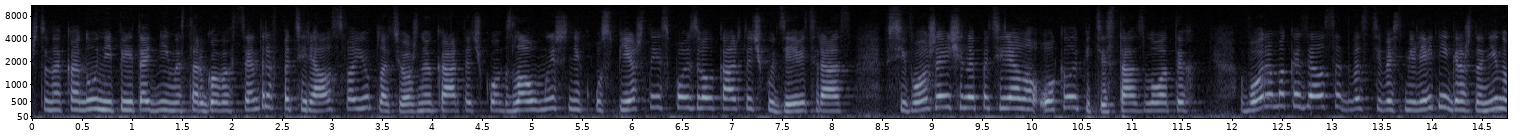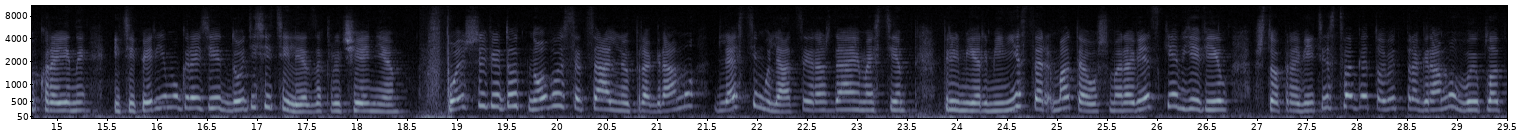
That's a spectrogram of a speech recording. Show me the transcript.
что накануне перед одним из торговых центров потеряла свою платежную карточку. Злоумышленник успешно использовал карточку 9 раз. Всего женщина потеряла около 500 злотых. Вором оказался 28-летний гражданин Украины, и теперь ему грозит до 10 лет заключения. Польше ведут новую социальную программу для стимуляции рождаемости. Премьер-министр Матеуш Моровецкий объявил, что правительство готовит программу выплат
